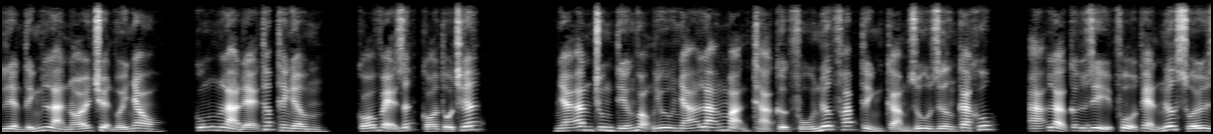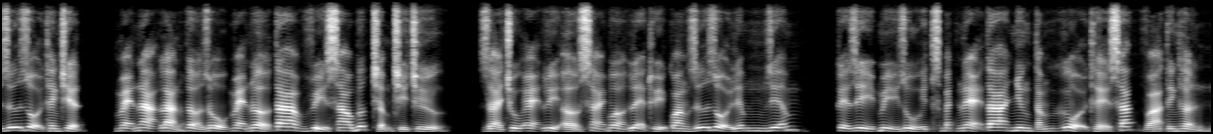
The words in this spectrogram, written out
liền tính là nói chuyện với nhau, cũng là đẻ thấp thanh âm, có vẻ rất có tố chất. Nhà ăn trung tiếng vọng ưu nhã lãng mạn thả cực phú nước Pháp tình cảm du dương ca khúc, á là cơn gì phổ thèn nước suối dữ dội thanh triệt, mẹ nạ lản cỡ rổ mẹ nở ta vì sao bước chậm trì trừ, giải chủ ẹ lì ở sai bờ lệ thủy quang dữ dội liêm diễm, kệ gì mỉ dù ít bạch nẹ ta nhưng tắm gội thể xác và tinh thần.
